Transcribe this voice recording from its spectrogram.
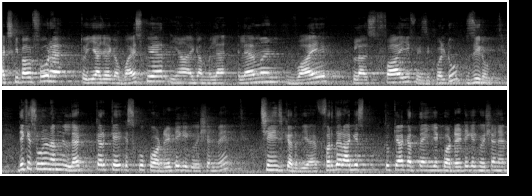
एक्स की पावर फोर है तो ये आ जाएगा वाई स्क्वेयर यहाँ आएगा eleven y plus five is equal to zero देखिए स्टूडेंट हमने लेट करके इसको क्वाड्रेटिक इक्वेशन में चेंज कर दिया है। फर्दर आगे तो क्या करते हैं? ये क्वाड्रेटिक इक्वेशन है।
